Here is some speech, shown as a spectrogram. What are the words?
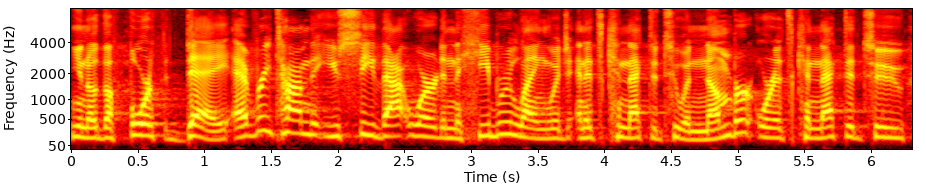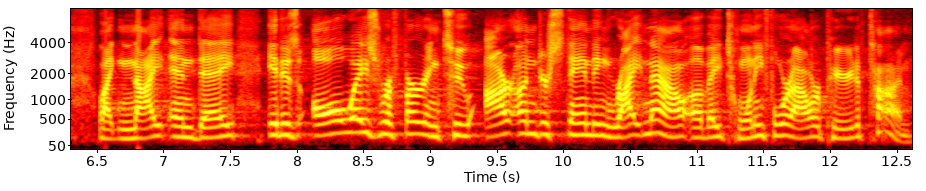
you know, the fourth day, every time that you see that word in the Hebrew language and it's connected to a number or it's connected to like night and day, it is always referring to our understanding right now of a 24 hour period of time.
